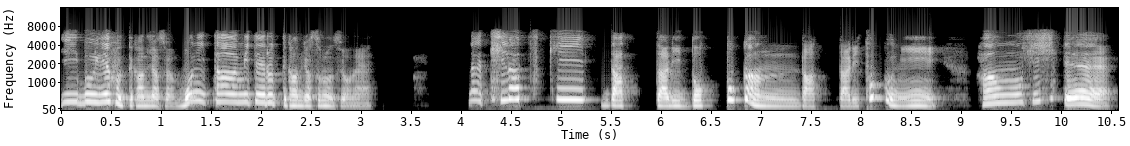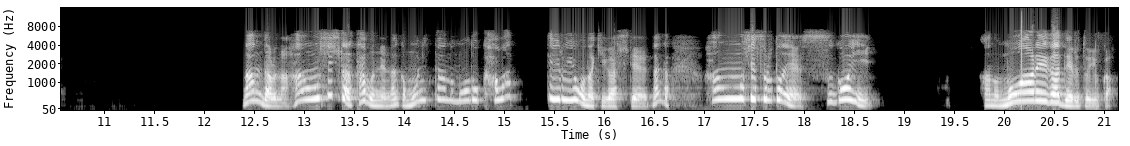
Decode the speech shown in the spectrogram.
EVF って感じなんですよ。モニター見てるって感じがするんですよね。なんか、ちらつきだったり、ドット感だったり、特に半押しして、なんだろうな、半押ししたら多分ね、なんかモニターのモード変わっているような気がして、なんか半押しするとね、すごい、あの、モアレが出るというか、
